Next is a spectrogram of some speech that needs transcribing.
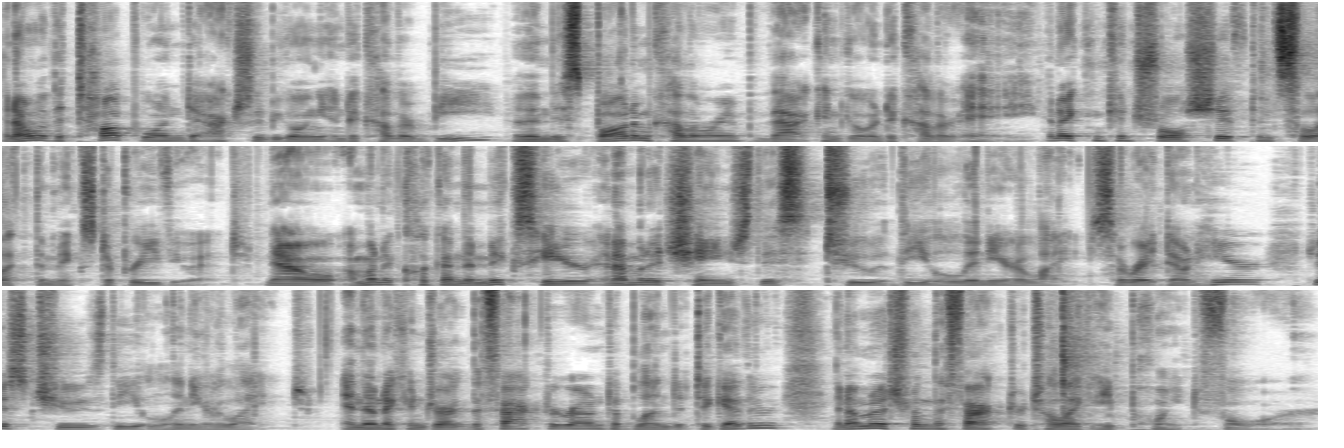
And I want the top one to actually be going into color B. And then this bottom color ramp, that can go into color A. And I can control shift and select the mix to preview it. Now I'm going to click on the mix here and I'm going to change this to the linear light. So right down here, just choose the linear light. And then I can drag the factor around to blend it together, and I'm going to turn the factor to like a 0.4.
